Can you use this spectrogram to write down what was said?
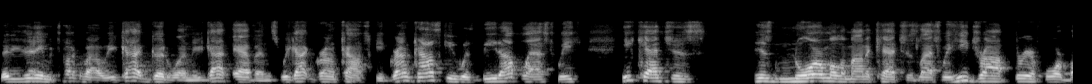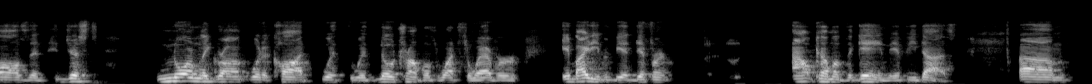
that he didn't even talk about. We got Goodwin, we got Evans, we got Gronkowski. Gronkowski was beat up last week. He catches his normal amount of catches last week. He dropped three or four balls that just normally Gronk would have caught with with no troubles whatsoever. It might even be a different outcome of the game if he does. Um,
